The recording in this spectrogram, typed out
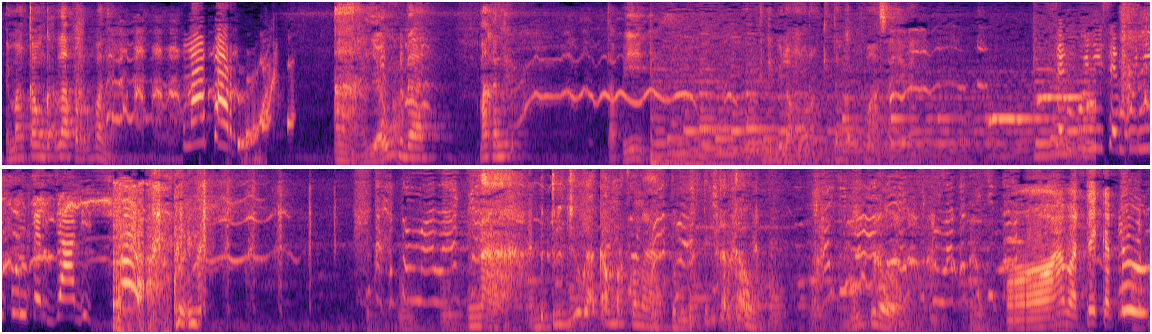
Emang kau nggak lapar rupanya? Lapar. Ah, ya udah. Makan yuk. Tapi nanti dibilang orang kita nggak puasa ya kan? Sembunyi-sembunyi pun terjadi. Nah, betul juga kamu Markona. Tunggu pintar kau. Gitu dong. Oh, amat tiket tuh.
